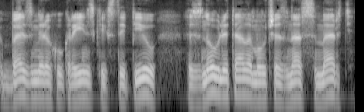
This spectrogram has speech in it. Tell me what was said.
безмірах українських степів знов літала мовчазна смерть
